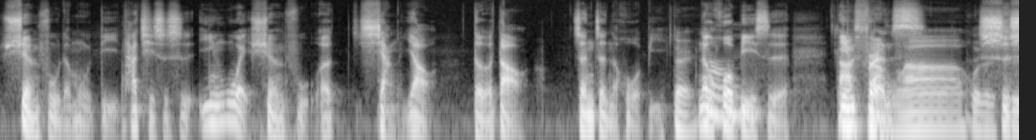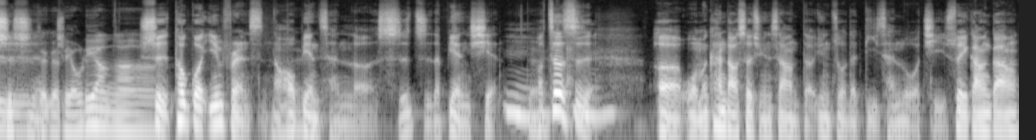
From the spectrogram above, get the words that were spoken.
炫富的目的，它其实是因为炫富而想要得到真正的货币。对，那个货币是 influence 啊，或者是是是这个流量啊，是透过 influence 然后变成了实质的变现。嗯，这是。呃，我们看到社群上的运作的底层逻辑，所以刚刚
